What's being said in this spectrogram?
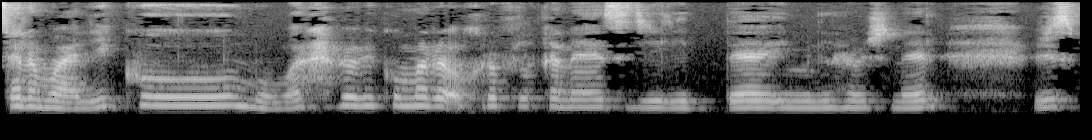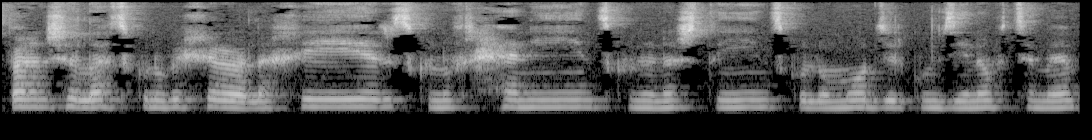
السلام عليكم ومرحبا بكم مرة أخرى في القناة ديالي الدائم الهام شنال جيسبر إن شاء الله تكونوا بخير وعلى خير تكونوا فرحانين تكونوا ناشطين تكون الأمور ديالكم مزيانة وفي التمام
